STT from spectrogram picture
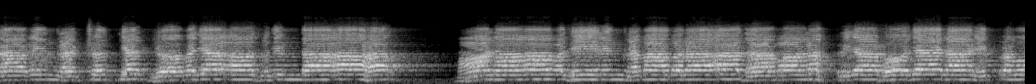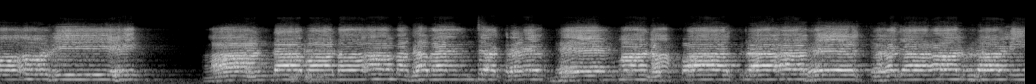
नाविन्द्रक्षुद्यभ्यो वय आसुदिन्दाः मानावधीरिन्द्रमापराधामानः प्रिया भोजनानि प्रमोषीः। आण्डामानामघवम् च क्रणिभ्येन्मानः सहजारुषाणि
